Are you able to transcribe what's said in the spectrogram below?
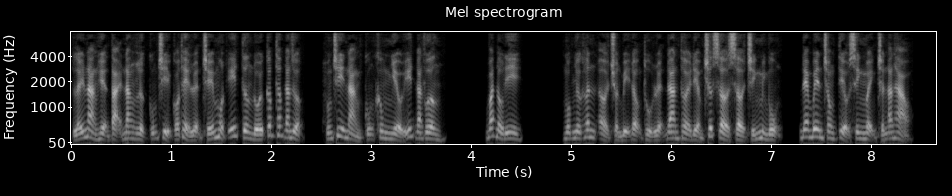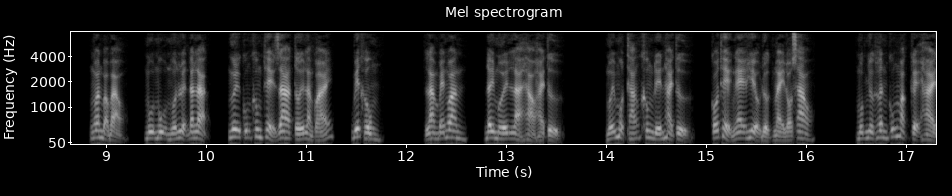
lấy nàng hiện tại năng lực cũng chỉ có thể luyện chế một ít tương đối cấp thấp đan dược, huống chi nàng cũng không nhiều ít đan phương. Bắt đầu đi. Một nhược hân ở chuẩn bị động thủ luyện đan thời điểm trước sờ sờ chính mình bụng, đem bên trong tiểu sinh mệnh trấn an hảo. Ngoan bảo bảo, mụ mụ muốn luyện đan lạc, ngươi cũng không thể ra tới làm quái, biết không? Làm bé ngoan, đây mới là hảo hải tử. Mới một tháng không đến hải tử, có thể nghe hiểu được này đó sao? Một nhược hân cũng mặc kệ hải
